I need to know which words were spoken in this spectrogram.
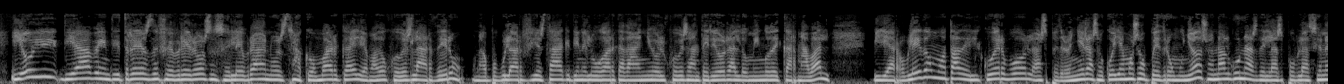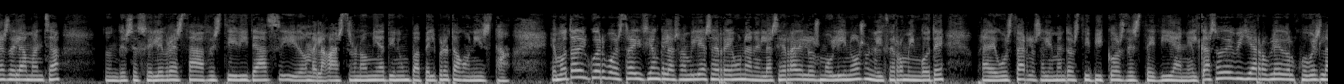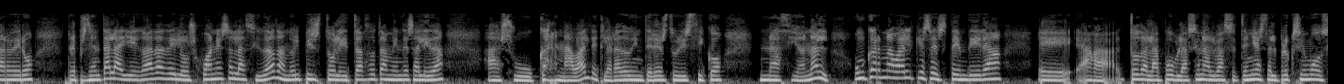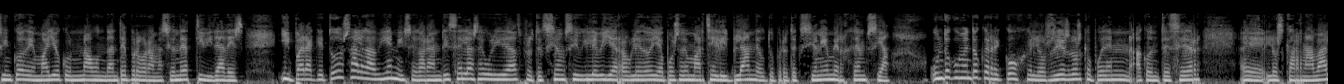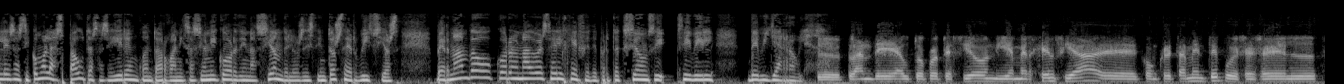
Y hoy, día 23 de febrero, se celebra en nuestra comarca el llamado Jueves Lardero, una popular fiesta que tiene lugar cada año el jueves anterior al domingo de Carnaval. Villarrobledo, Mota del Cuervo, Las Pedroñeras, Ocuellamos o Pedro Muñoz son algunas de las poblaciones de La Mancha donde se celebra esta festividad y donde la gastronomía tiene un papel protagonista. En Mota del Cuervo es tradición que las familias se reúnan en la Sierra de los Molinos o en el Cerro Mingote para degustar los alimentos típicos de este día. En el caso de Villarrobledo, el Jueves Lardero representa la llegada de los Juanes a la ciudad, dando el pistoletazo también de salida a su carnaval declarado de interés turístico nacional. Un carnaval que se extenderá eh, a toda la población albaceteña hasta el próximo 5 de mayo con una abundante programación de actividades. Y para que todo salga bien y se garantice la seguridad, Protección Civil de Villarrobledo ya ha puesto en marcha el Plan de Autoprotección y Emergencia, un documento que recoge los riesgos que pueden acontecer eh, los carnavales, así como las pautas a seguir en cuanto a organización y coordinación de los distintos servicios. Bernardo Coronado es el jefe de Protección Civil de Villarrobledo. El plan de autoprotección y emergencia, eh, concretamente, pues es el,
